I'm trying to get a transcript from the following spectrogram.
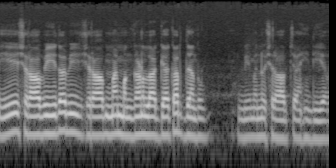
ਵੀ ਇਹ ਸ਼ਰਾਬ ਵੀ ਇਹਦਾ ਵੀ ਸ਼ਰਾਬ ਮੈਂ ਮੰਗਣ ਲੱਗ ਗਿਆ ਘਰਦਿਆਂ ਤੋਂ, ਵੀ ਮੈਨੂੰ ਸ਼ਰਾਬ ਚਾਹੀਦੀ ਆ।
